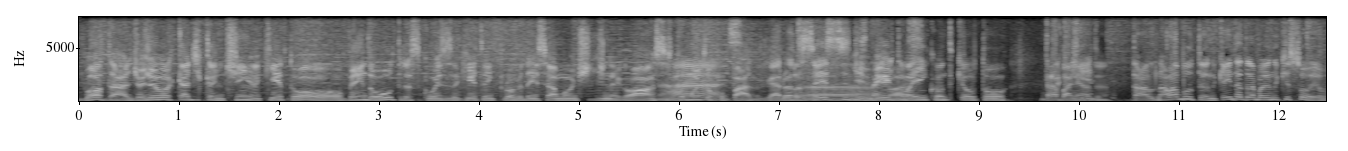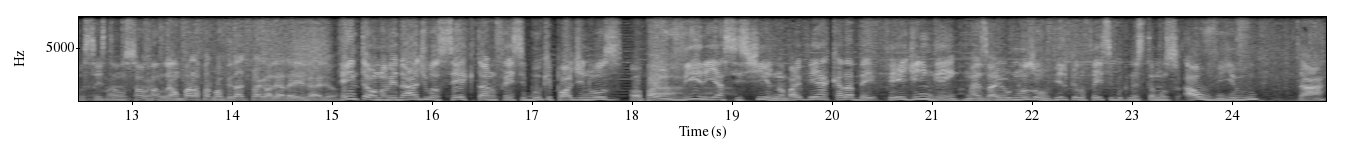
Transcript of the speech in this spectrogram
Boa tarde, hoje eu vou ficar de cantinho aqui, tô vendo outras coisas aqui, tenho que providenciar um monte de negócios, tô Ah, muito ocupado. esse garoto- Vocês Ah, se divirtam negócio. aí enquanto que eu tô Trabalhando. aqui, tá na labutando. Quem tá trabalhando aqui sou eu, vocês estão só Então falando. fala pra novidade pra galera aí, velho. Então, novidade, você que tá no Facebook pode nos Opa. ouvir e assistir. Não vai ver a cara feia de ninguém, mas vai nos ouvir pelo Facebook. Nós estamos ao vivo, tá?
